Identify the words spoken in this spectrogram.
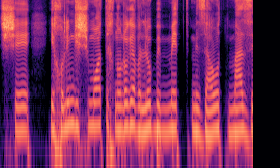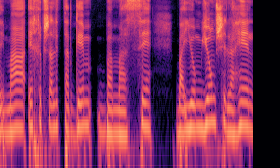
שיכולים לשמוע טכנולוגיה אבל לא באמת מזהות מה זה, מה, איך אפשר לתרגם במעשה, ביומיום שלהן,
